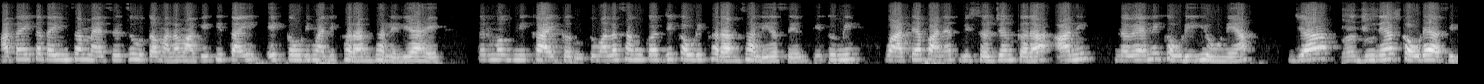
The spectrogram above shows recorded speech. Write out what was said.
आता एका ताईंचा मेसेज होता मला मागे की ताई एक कवडी माझी खराब झालेली आहे तर मग मी काय करू? तुम्हाला सांगू का? जी कवडी खराब झाली असेल ती तुम्ही वाहत्या पाण्यात विसर्जन करा आणि नव्याने कवडी घेऊन या. ज्या जुन्या कवड्या असतील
